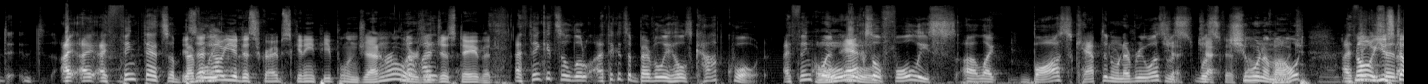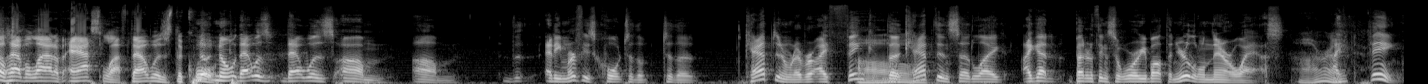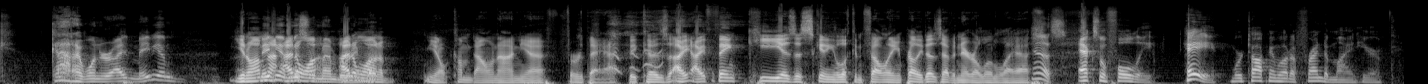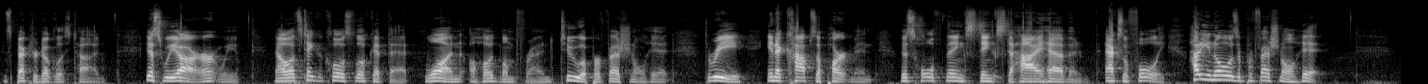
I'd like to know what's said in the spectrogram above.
d- d- I, I, I think that's a Is Beverly. that how you describe skinny people in general, No, or is it I- just David? I think it's a little. I think it's a Beverly Hills Cop quote. I think when Oh. Axel Foley's uh, like boss, captain, whenever he was, was, Check- was check this chewing out, him Coach. out. I think No, he you said- still have a lot of ass left. That was the no, quote. no. That was that was um um the, Eddie Murphy's quote to the to the captain or whatever. I think the Oh. captain said like, "I got better things to worry about than your little narrow ass." All right. I think. God, I wonder. I maybe I'm. you know, I'm maybe not, I'm I don't want. I misremembering, don't want to, you know, come down on you for that because I, I think he is a skinny looking fella. and He probably does have a narrow little ass. Yes. Axel Foley. Hey, we're talking about a friend of mine here, Inspector Douglas Todd. Yes, we are, aren't we? Now let's take a close look at that. One, a hoodlum friend. Two, a professional hit. Three, in a cop's apartment. This whole thing stinks to high heaven. Axel Foley. How do you know it was a professional hit?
